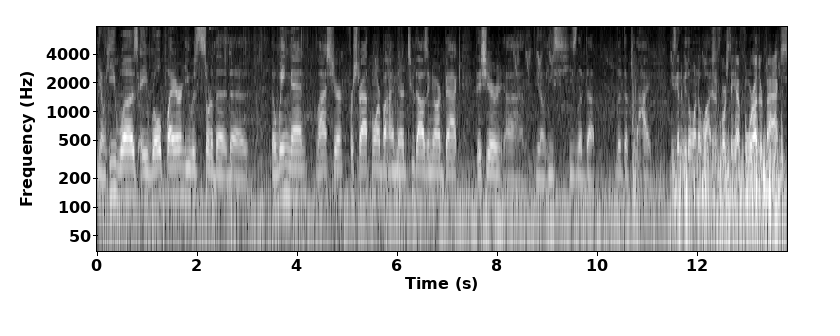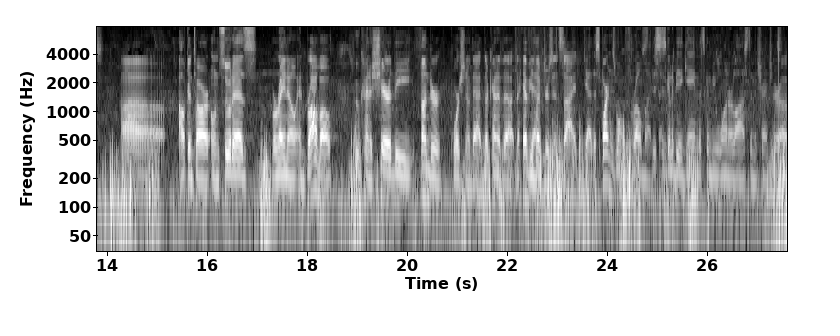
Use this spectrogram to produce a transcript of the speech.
you know, he was a role player. He was sort of the the the wingman last year for Strathmore behind their 2,000 yard back. This year, uh, you know, he's he's lived up lived up to the hype. He's going to be the one to watch. And of course, they have four other backs uh, Alcantar, Onsures, Moreno, and Bravo, who kind of share the Thunder portion of that. They're kind of the, the heavy Yeah. lifters inside. Yeah, the Spartans won't throw much. This is going to be a game that's going to be won or lost in the trenches. They're a,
